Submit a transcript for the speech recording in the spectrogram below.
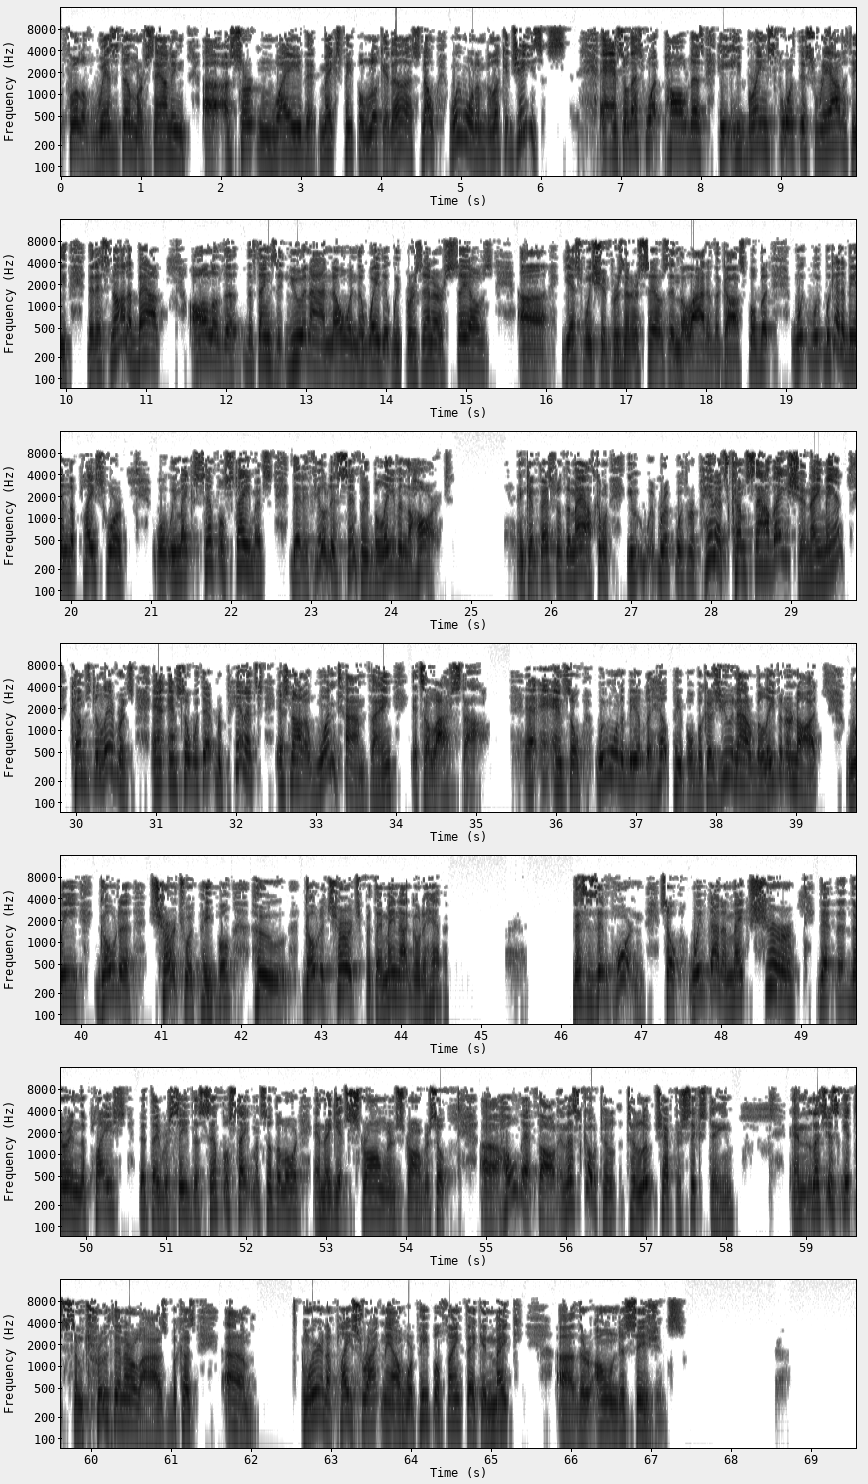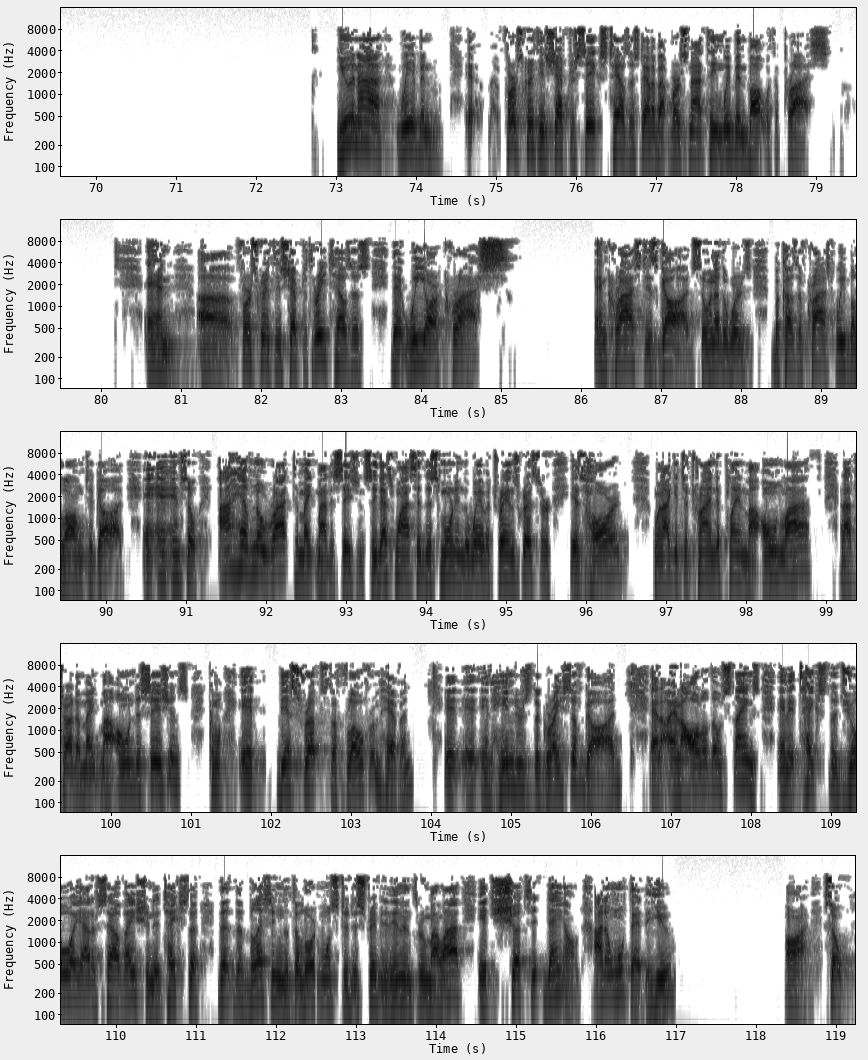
full of wisdom or sounding uh, a certain way that makes people look at us. No, we want them to look at Jesus. And so that's what Paul does. He, he brings forth this reality that it's not about all of the, the things that you and I know and the way that we present ourselves. Uh, yes, we should present ourselves in the light of the gospel, but we, we, we got to be in the place where, where we make simple statements that if you'll just simply believe in the heart, and confess with the mouth. Come on. With repentance comes salvation. Amen. Comes deliverance. And, and so with that repentance, it's not a one-time thing. It's a lifestyle. And so we want to be able to help people because you and I, believe it or not, we go to church with people who go to church, but they may not go to heaven. This is important. So we've got to make sure that, they're in the place that they receive the simple statements of the Lord and they get stronger and stronger. So uh, hold that thought and let's go to, to Luke chapter 16 and let's just get some truth in our lives because um, we're in a place right now where people think they can make uh, their own decisions. You and I, we have been, 1 Corinthians chapter 6 tells us down about verse 19, we've been bought with a price. And uh, 1 Corinthians chapter 3 tells us that we are Christ and Christ is God. So in other words, because of Christ, we belong to God. And, and, and, so I have no right to make my decisions. See, that's why I said this morning the way of a transgressor is hard. When I get to trying to plan my own life and I try to make my own decisions, come on, it disrupts the flow from heaven. It, it, it, hinders the grace of God and, and all of those things. And it takes the joy out of salvation. It takes the, the, the blessing that the Lord wants to distribute in and through my life. It shuts it down. I don't want that. Do you? All right. So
